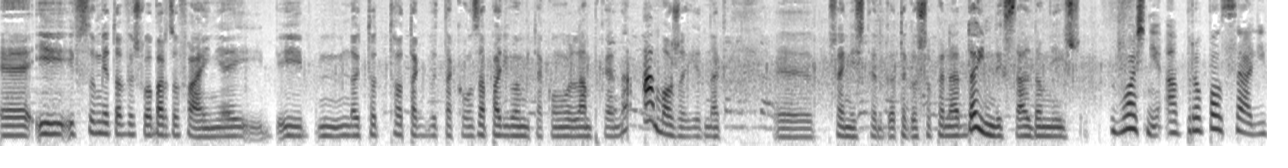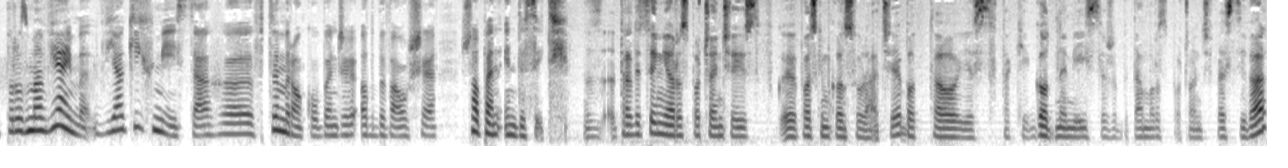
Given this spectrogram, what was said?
E, I, I, w sumie to wyszło bardzo fajnie i, i no to, to tak by taką zapaliło mi taką lampkę, no, a może jednak przenieść tego, tego Chopina do innych sal, do mniejszych. Właśnie, a propos sali, porozmawiajmy, w jakich miejscach w tym roku będzie odbywał się Chopin in the City? Tradycyjnie rozpoczęcie jest w polskim konsulacie, bo to jest takie godne miejsce, żeby tam rozpocząć festiwal.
